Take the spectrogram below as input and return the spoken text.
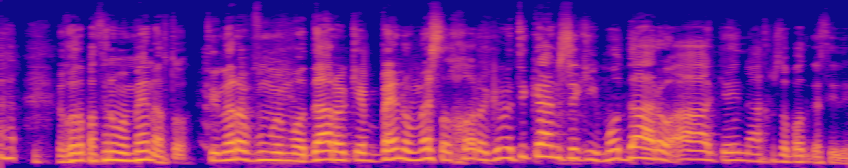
Εγώ το παθαίνω με μένα αυτό. Την ώρα που με μοντάρω και μπαίνω μέσα στον χώρο και με τι κάνεις εκεί. Μοντάρω. Α, και είναι άχρηστο podcast ήδη,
